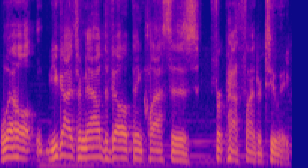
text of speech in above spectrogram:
well you guys are now developing classes for pathfinder 2e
